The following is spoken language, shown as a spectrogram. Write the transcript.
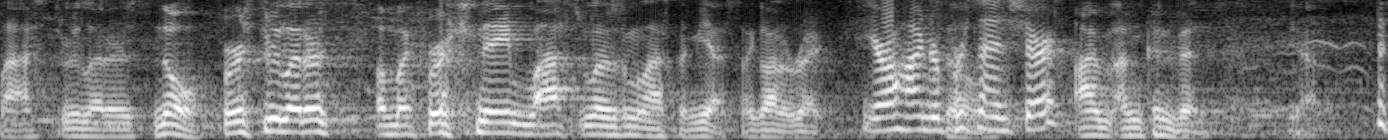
last three letters. No, first three letters of my first name, last three letters of my last name. Yes, I got it right. You're 100% So, sure? I'm, I'm convinced. Yeah.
